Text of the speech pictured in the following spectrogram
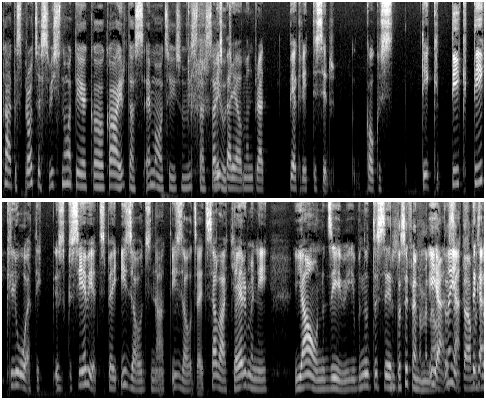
kā tas process viss notiek, uh, kā ir tās emocijas un visas tās sajūtas? Vispār jau, manuprāt, piekrīt, tas ir kaut kas tik, tik, tik ļoti, ka sieviete spēj izaudzināt, izaudzēt savā ķermenī jaunu dzīvību. Nu, tas ir. Tas ir fenomenāli. Jā, tas nu jā, ir tā, tā kā,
